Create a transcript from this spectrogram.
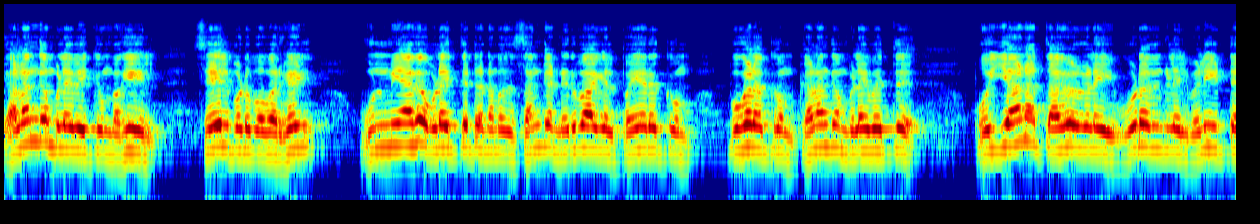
களங்கம் விளைவிக்கும் வகையில் செயல்படுபவர்கள் உண்மையாக உழைத்திட்ட நமது சங்க நிர்வாகிகள் பெயருக்கும் புகழுக்கும் களங்கம் விளைவித்து பொய்யான தகவல்களை ஊடகங்களில் வெளியிட்ட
